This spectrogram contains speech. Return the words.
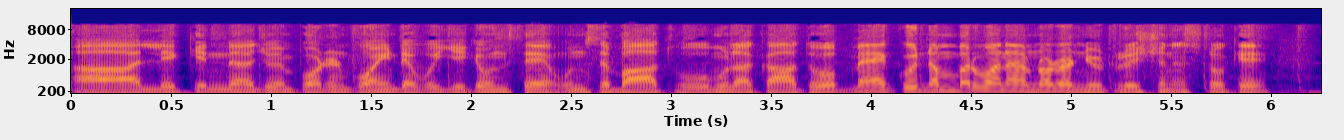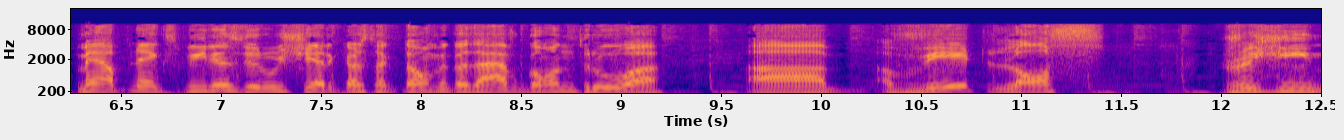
आ, लेकिन जो इम्पोर्टेंट पॉइंट है वो ये कि उनसे उनसे बात हो मुलाकात हो। मैं कोई number one I am not a nutritionist okay मैं अपने एक्सपीरियंस ज़रूर शेयर कर सकता हूँ because I have gone through weight loss regime.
